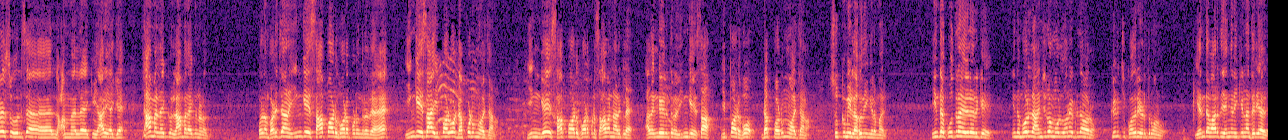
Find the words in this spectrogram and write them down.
ரசூல் சலாம் அலைக்கும். யார் ஏக்க லாம் அலைக்கும் லாம் அலைக்கும் நடக்கும். ஒருத்தன் படித்தான இங்கே சாப்பாடு போடப்படுங்கிறத இங்கே சா இப்பாடுவோ டப்படும்னு வச்சானான் இங்கே சாப்பாடு போடப்படும். சாவண்ணா இருக்குல்ல அதை எங்கே இழுத்துறது? இங்கே சா இப்பாடு போ டப்படும்னு வச்சானான் சுக்குமி லகுதிங்கிற மாதிரி. இந்த கூத்துலாம் இதில் இருக்கு? இந்த மொழியில் அஞ்சு ரூபா மொழுதுவோனா இப்படி தான் வரும். கிழிச்சு குதிரை எடுத்துருவாங்க எந்த வார்த்தை எங்கே நிற்கலாம் தெரியாது.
